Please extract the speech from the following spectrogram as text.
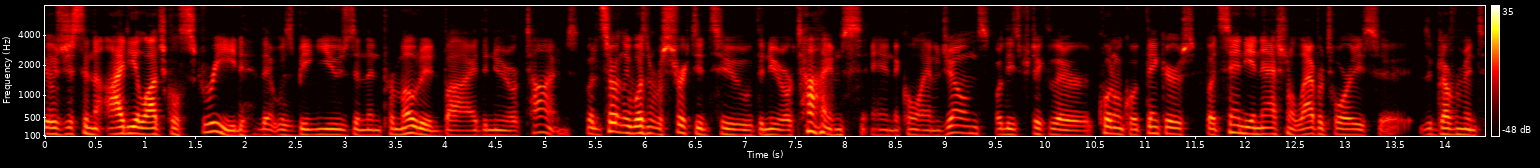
it was just an ideological screed that was being used and then promoted by the New York Times. But it certainly wasn't restricted to the New York Times and Nicole Hannah-Jones or these particular quote unquote thinkers, but Sandia National Laboratories, uh, the government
